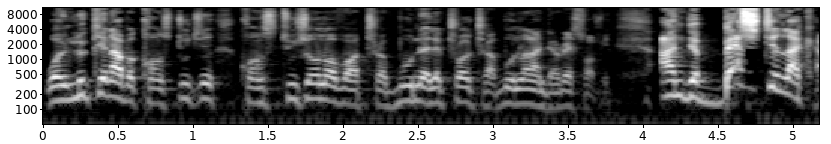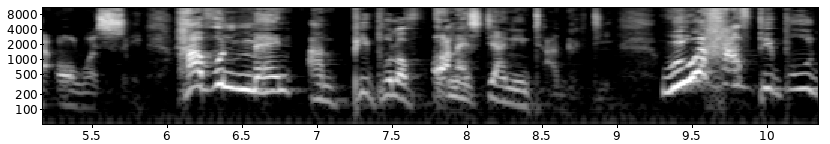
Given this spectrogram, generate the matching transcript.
when looking at the constitution, constitution of our tribunal, electoral tribunal, and the rest of it. And the best thing, like I always say, having men and people of honesty and integrity. We will have people,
